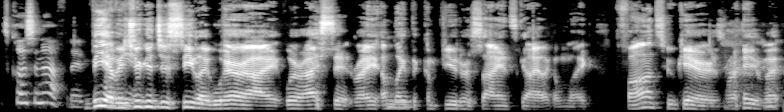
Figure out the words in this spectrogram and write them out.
It's close enough. They- But yeah, but you could just see like where I where I sit, right? I'm like Mhm. the computer science guy. Like I'm like fonts, who cares, right? But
